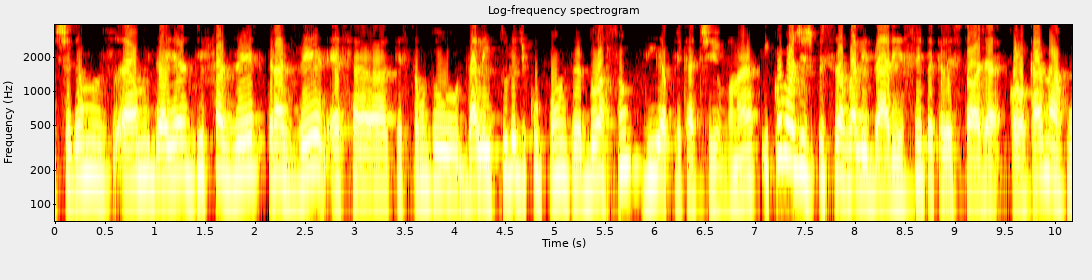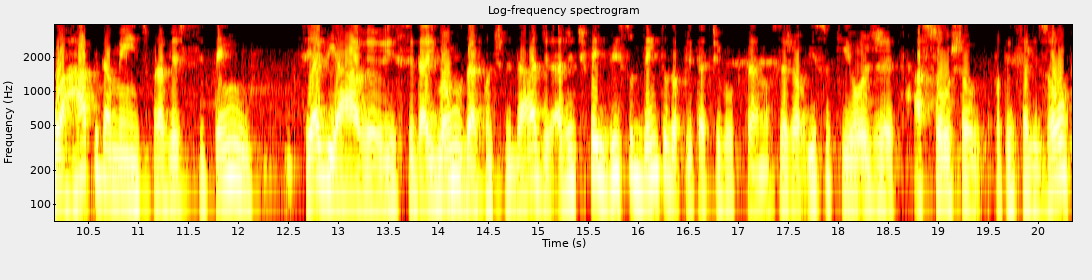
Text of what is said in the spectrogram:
chegamos a uma ideia de fazer, trazer essa questão do, da leitura de cupons, da doação via aplicativo, né? E como a gente precisa validar, e é sempre aquela história, colocar na rua rapidamente para ver se tem se é viável e se daí vamos dar continuidade, a gente fez isso dentro do aplicativo Octano. Ou seja, isso que hoje a Social potencializou,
